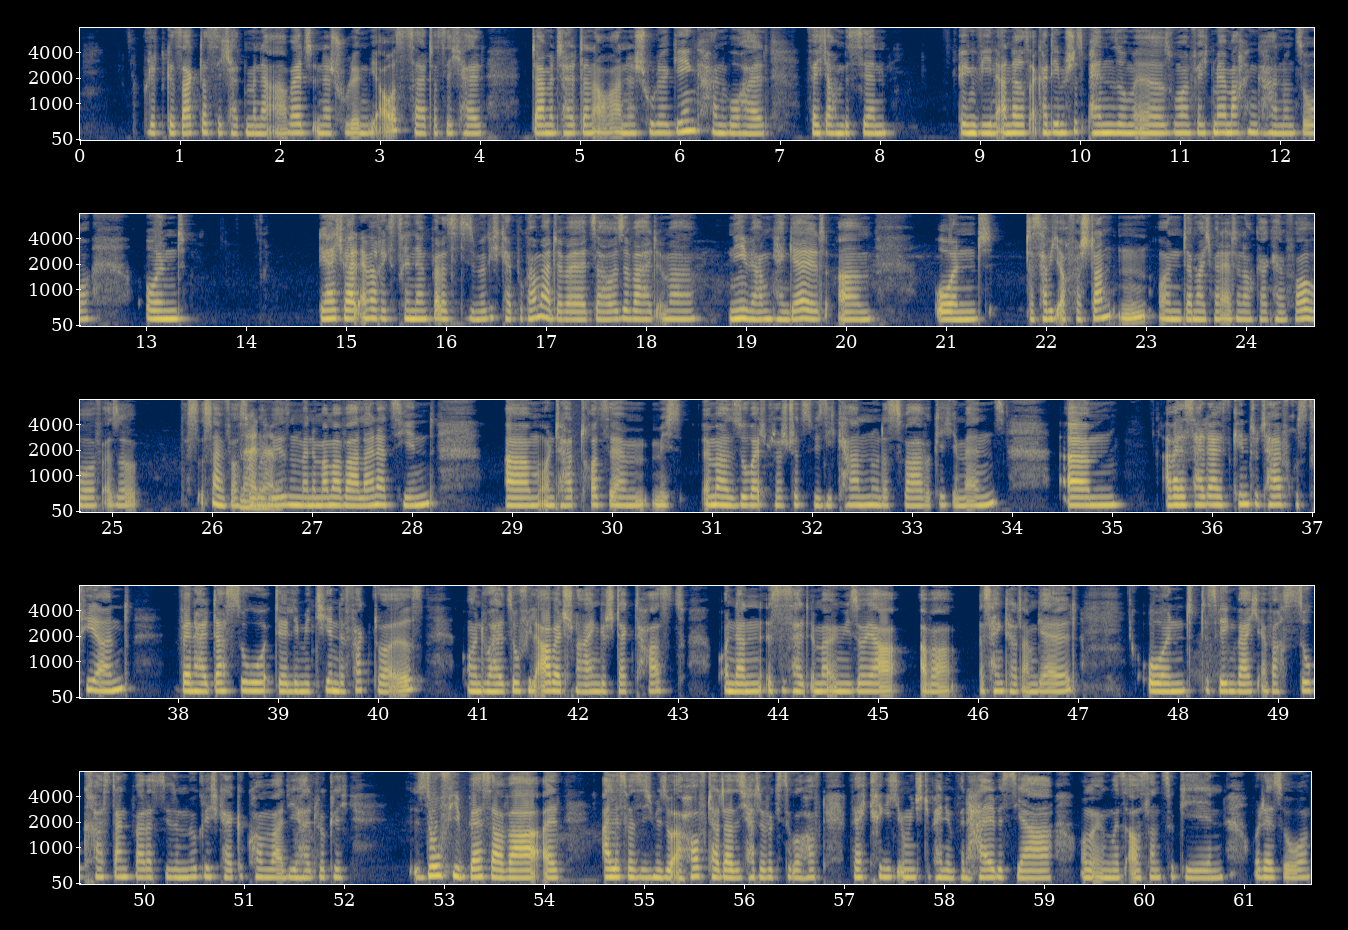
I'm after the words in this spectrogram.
blöd gesagt, dass ich halt meine Arbeit in der Schule irgendwie auszahlt, dass ich halt damit halt dann auch an eine Schule gehen kann, wo halt vielleicht auch ein bisschen irgendwie ein anderes akademisches Pensum ist, wo man vielleicht mehr machen kann und so. Und ja, ich war halt einfach extrem dankbar, dass ich diese Möglichkeit bekommen hatte, weil zu Hause war halt immer, nee, wir haben kein Geld. Ähm, und das habe ich auch verstanden und da mache ich meinen Eltern auch gar keinen Vorwurf. Also das ist einfach nein, so nein. gewesen. Meine Mama war alleinerziehend ähm, und hat trotzdem mich immer so weit unterstützt, wie sie kann und das war wirklich immens. Ähm, aber das ist halt als Kind total frustrierend, wenn halt das so der limitierende Faktor ist und du halt so viel Arbeit schon reingesteckt hast und dann ist es halt immer irgendwie so, ja, aber es hängt halt am Geld. Und deswegen war ich einfach so krass dankbar, dass diese Möglichkeit gekommen war, die halt wirklich so viel besser war als alles, was ich mir so erhofft hatte. Also ich hatte wirklich so gehofft, vielleicht kriege ich irgendwie ein Stipendium für ein halbes Jahr, um irgendwo ins Ausland zu gehen oder so.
